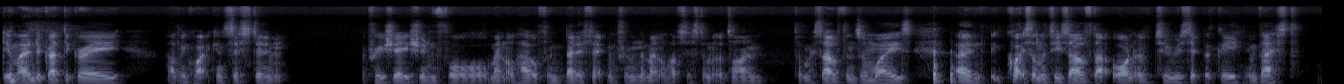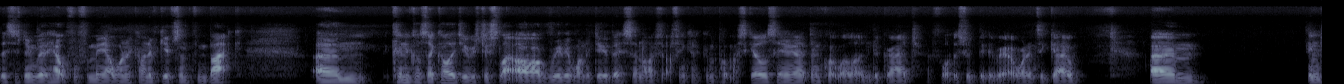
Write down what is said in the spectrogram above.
doing my undergrad degree, having quite a consistent appreciation for mental health and benefiting from the mental health system at the time for myself in some ways, and quite similar to yourself, that want to reciprocally invest. This has been really helpful for me. I want to kind of give something back. Um, clinical psychology was just like, oh, I really want to do this, and I, I think I can put my skills here. I've done quite well at undergrad. I thought this would be the route I wanted to go. Um, in,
